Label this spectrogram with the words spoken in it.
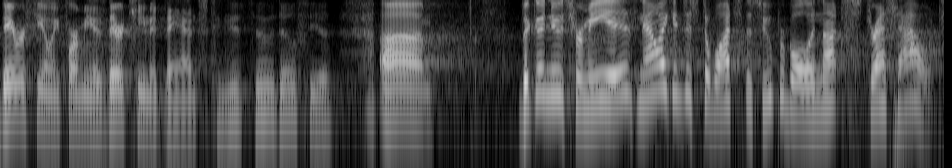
they were feeling for me as their team advanced. Philadelphia. Um, the good news for me is now I can just to watch the Super Bowl and not stress out.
